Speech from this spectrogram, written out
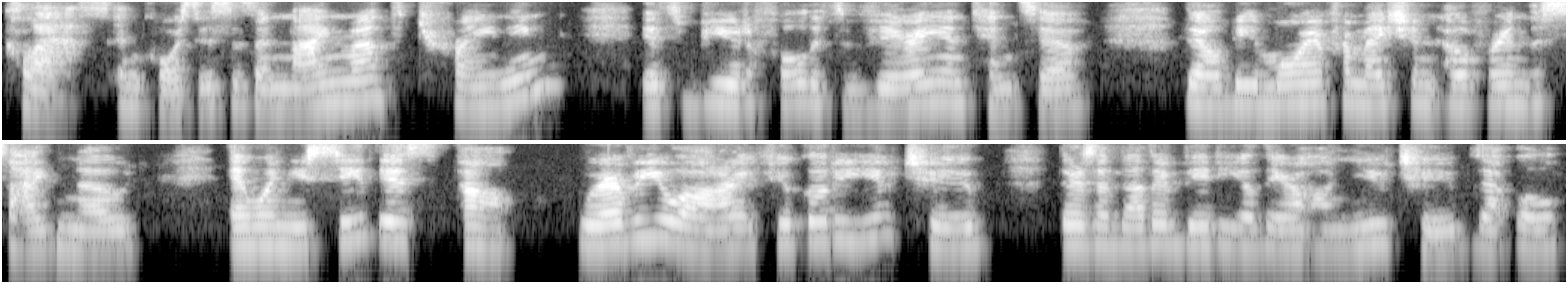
class. And of course, this is a nine month training. It's beautiful, it's very intensive. There'll be more information over in the side note. And when you see this uh, wherever you are, if you go to YouTube, there's another video there on YouTube that will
